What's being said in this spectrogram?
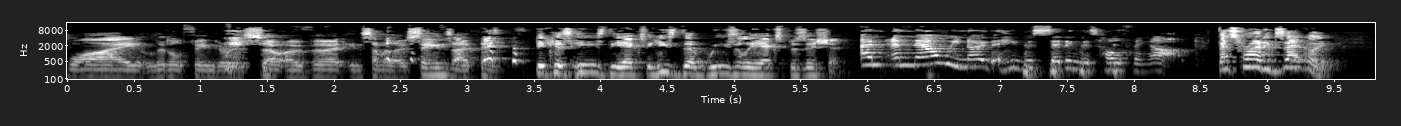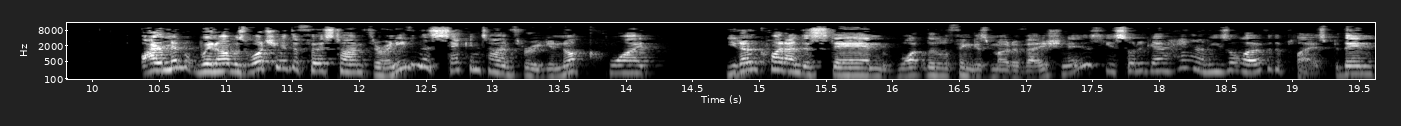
why Littlefinger is so overt in some of those scenes. I think because he's the ex, he's the Weasley exposition. and and now we know that he was setting this whole thing up. That's right, exactly. And- I remember when I was watching it the first time through, and even the second time through, you're not quite, you don't quite understand what Littlefinger's motivation is. You sort of go, "Hang on, he's all over the place." But then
